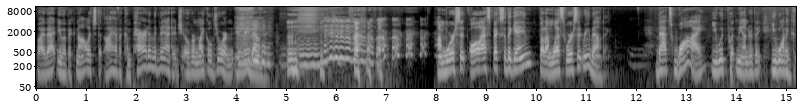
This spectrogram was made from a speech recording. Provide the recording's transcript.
by that you have acknowledged that I have a comparative advantage over Michael Jordan in rebounding. I'm worse at all aspects of the game, but I'm less worse at rebounding. That's why you would put me under the, you want to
